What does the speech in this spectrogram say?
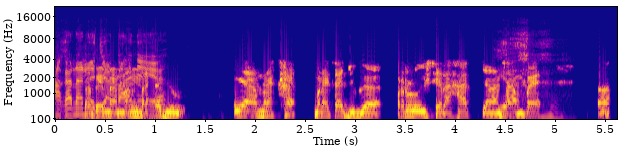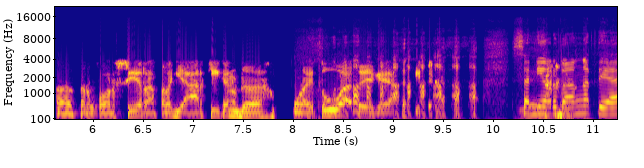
Akan ada tapi memang mereka ya. juga, ya mereka mereka juga perlu istirahat, jangan Iya. sampai eh, terforsir. Apalagi Arki kan udah mulai tua tuh ya kayak Arki. Senior banget ya.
